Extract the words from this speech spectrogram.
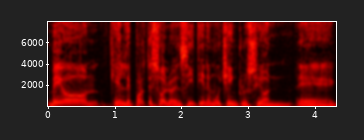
veo que el deporte solo en sí tiene mucha inclusión, eh,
